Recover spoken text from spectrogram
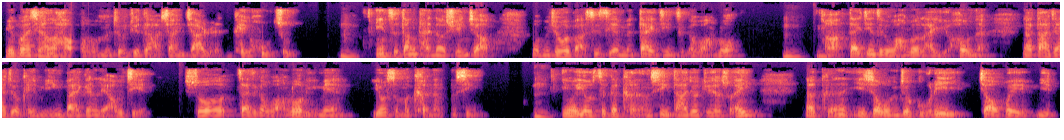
因为关系很好，我们就觉得好像一家人可以互助。嗯，因此当谈到宣教，我们就会把 CCM 带进这个网络。嗯啊，带进这个网络来以后呢，那大家就可以明白跟了解，说在这个网络里面有什么可能性。嗯，因为有这个可能性，大家就觉得说，哎，那可能一说我们就鼓励教会，你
